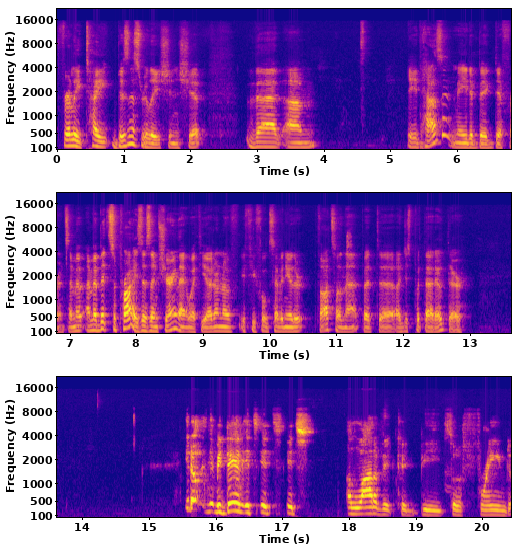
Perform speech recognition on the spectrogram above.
fairly tight business relationship that um, it hasn't made a big difference. I'm a, I'm a bit surprised as I'm sharing that with you. I don't know if, if you folks have any other thoughts on that, but uh, I just put that out there. You know, I mean, Dan, it's it's it's a lot of it could be sort of framed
